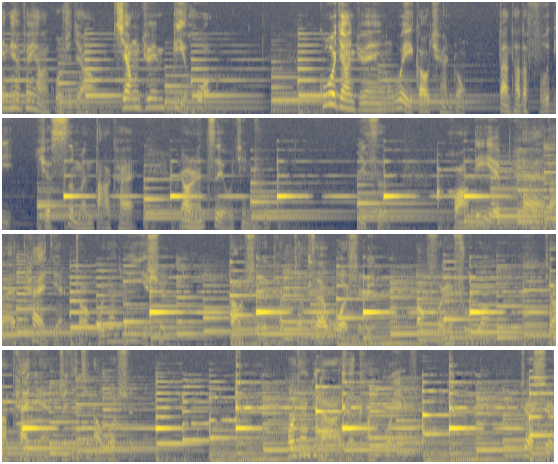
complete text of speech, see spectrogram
今天分享的故事叫《将军避祸》。郭将军位高权重，但他的府邸却四门大开，让人自由进出。一次，皇帝派来太监找郭将军议事，当时他正在卧室里帮夫人梳妆，就让太监直接进到卧室。郭将军的儿子看不过眼，说：“这事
